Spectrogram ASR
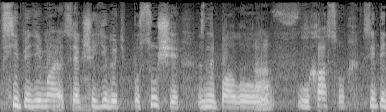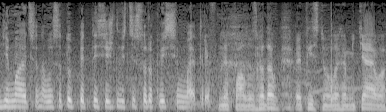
Всі підіймаються, якщо їдуть по суші з Непалу Ага. в Лхасу, всі підіймаються на висоту 5248 метрів. Непалу. Згадав е, пісню Олега Мітяєва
